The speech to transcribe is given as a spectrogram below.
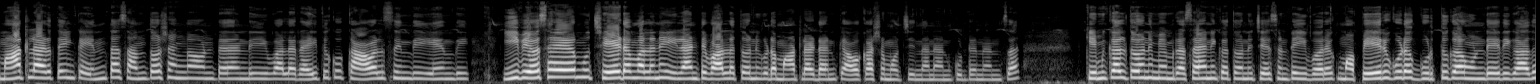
మాట్లాడితే ఇంకా ఎంత సంతోషంగా ఉంటుందండి. ఇవాళ రైతుకు కావాల్సింది ఏంది? ఈ వ్యవసాయం చేయడం వల్లనే ఇలాంటి వాళ్ళతోని కూడా మాట్లాడడానికి అవకాశం వచ్చిందని అనుకుంటున్నాను సార్. కెమికల్తోని మేము రసాయనికతోని చేస్తుంటే ఈ వరకు మా పేరు కూడా గుర్తుగా ఉండేది కాదు.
